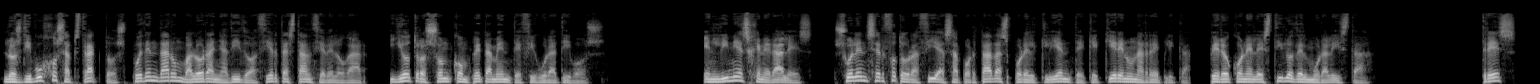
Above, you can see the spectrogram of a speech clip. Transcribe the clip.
Los dibujos abstractos pueden dar un valor añadido a cierta estancia del hogar, y otros son completamente figurativos. En líneas generales, suelen ser fotografías aportadas por el cliente que quieren una réplica, pero con el estilo del muralista. 3.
